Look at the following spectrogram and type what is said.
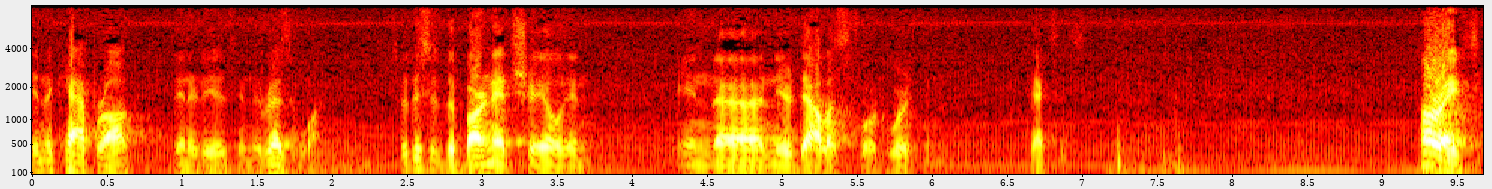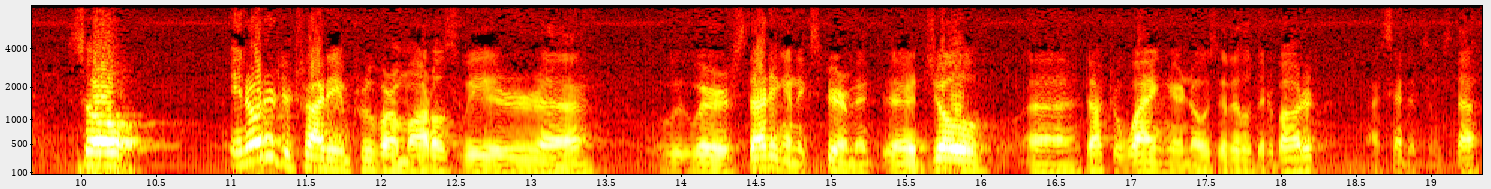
in the cap rock than it is in the reservoir. So this is the Barnett Shale in, in uh, near Dallas, Fort Worth, in Texas. All right. So in order to try to improve our models, we're, uh, we're starting an experiment. Uh, Joe, uh, Dr. Wang here knows a little bit about it. I sent him some stuff.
